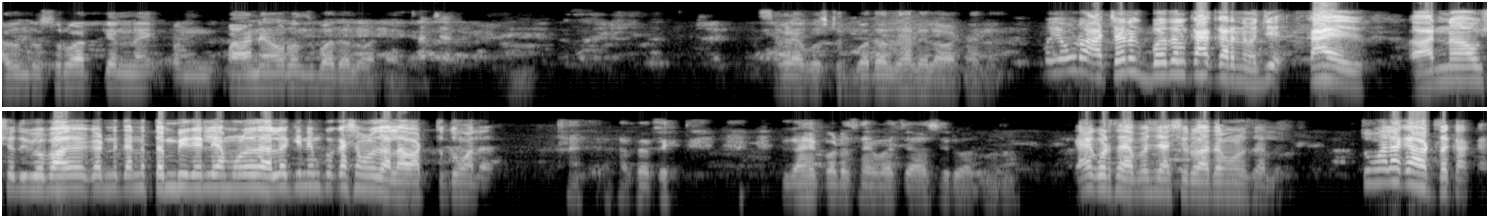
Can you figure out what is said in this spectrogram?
अजून तर सुरुवात केली नाही पण पाहण्यावरूनच बदल वाटायला अच्छा. सगळ्या गोष्टीत बदल झालेला वाटायला. मग एवढं अचानक बदल का करणं म्हणजे काय अन्न औषध विभागाकडनं त्यांना तंबी दिल्यामुळे झालं की नेमकं कशामुळे झाला वाटतं तुम्हाला? आता ते गायकवाड साहेबाचे आशीर्वाद म्हणा. काय साहेबांच्या आशीर्वादामुळे झालं. तुम्हाला काय वाटतं काका?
